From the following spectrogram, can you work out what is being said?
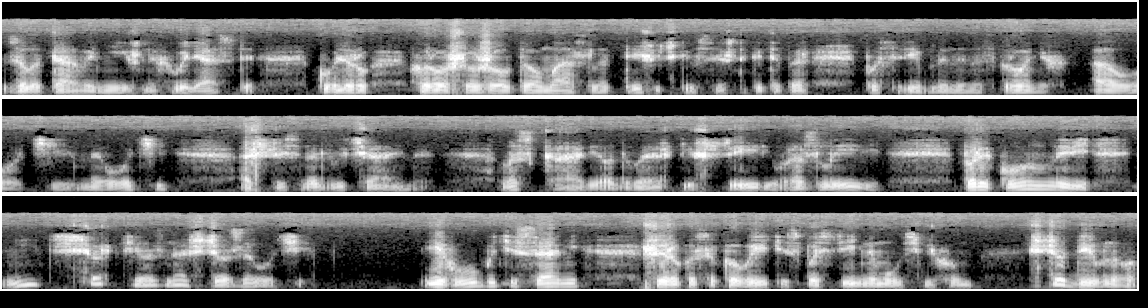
золотаве, ніжне, хвилясте, кольору хорошого жовтого масла, трішечки все ж таки тепер посріблене на скронях, а очі, не очі, а щось надзвичайне, ласкаві, одверті, щирі, вразливі, переконливі, ні, чорт його зна, що за очі. І губи ті самі, широко соковиті, з постійним усміхом. Що дивного,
